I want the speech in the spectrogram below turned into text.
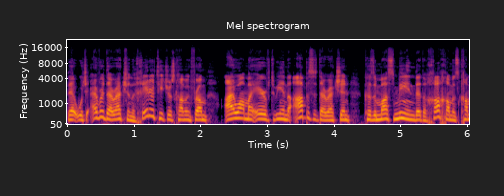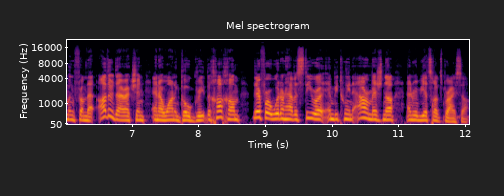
that whichever direction the Cheder teacher is coming from, I want my Erev to be in the opposite direction because it must mean that the Chacham is coming from that other direction and I want to go greet the Chacham. Therefore, we don't have a stira in between our Mishnah and Rabbi Yitzchak's Brisa.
